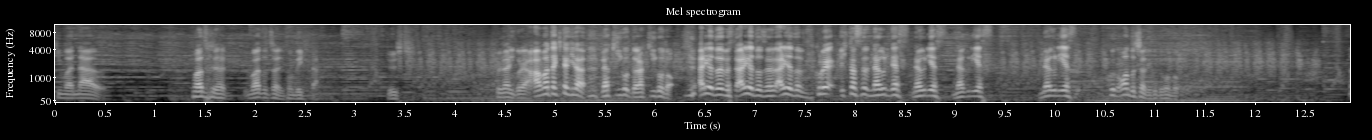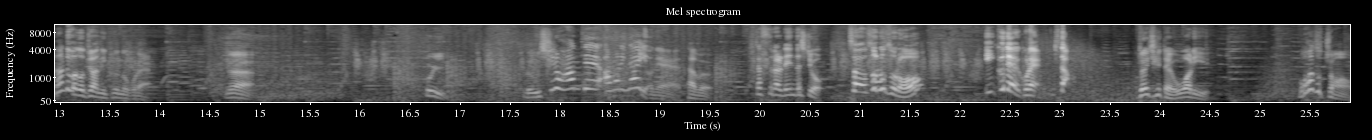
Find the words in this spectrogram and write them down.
暇なう。ワドちゃんワドちゃんに飛んできた。よし。これ何これ？あまた来た来た。ラッキーコードラッキーコード。ありがとうございます。ありがとうございます。ありがとうございます。これひたすら殴り出す。殴り出す。殴り出す。殴り出す。このワンドちゃんに来る今度。なんでワドちゃんに来るのこれ。ねえ。ほい。後ろ判定あまりないよね多分。ひたすら連打しよう。さあそろそろ行くでこれ。来た。第一形態終わり。ワドちゃん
